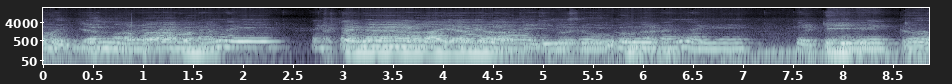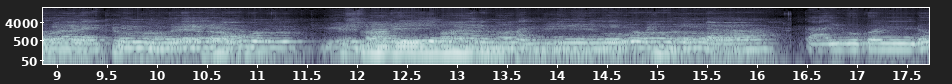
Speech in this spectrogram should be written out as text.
മുജ്ജന്മ പാപങ്ങൾ കഷ്ടങ്ങളായ വ്യാധി സ്വരൂപങ്ങൾ കെട്ടിയിട്ടു വലയ്ക്കുന്നു ദേഹവും ഗ്രീഷ്മതീമാരും മന്ദിരേ ഗോവിന്ദ കാലുകൊണ്ടു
